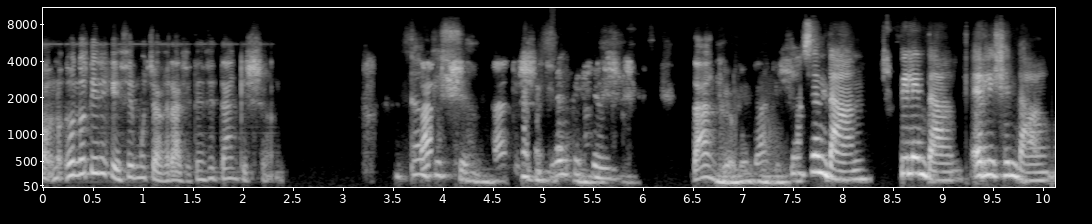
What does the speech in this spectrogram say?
No, no, no, no tienes que decir muchas gracias, tienes que decir Dankeschön. Dankeschön. Dankeschön. Dankeschön. Danke, okay, Dankeschön. Vielen Dank. Vielen Dank. Ehrlichen Dank.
